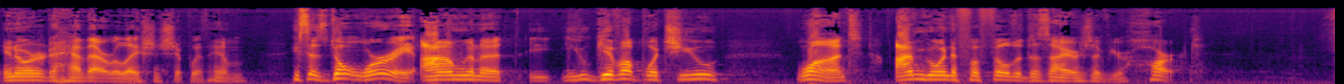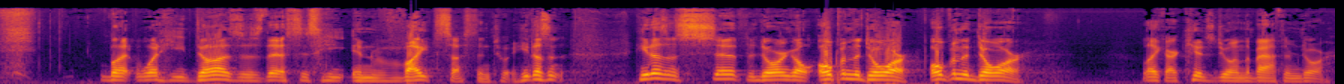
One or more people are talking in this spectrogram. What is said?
in order to have that relationship with Him. He says, Don't worry, I'm going to, you give up what you want, I'm going to fulfill the desires of your heart. But what he does is this is he invites us into it. He doesn't he doesn't sit at the door and go, "Open the door. Open the door." Like our kids do on the bathroom door.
